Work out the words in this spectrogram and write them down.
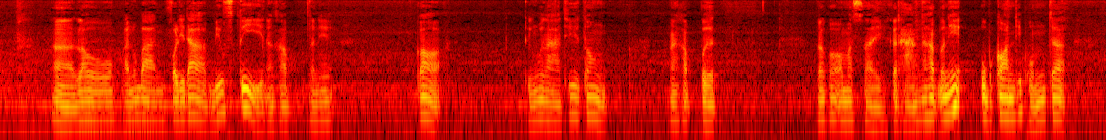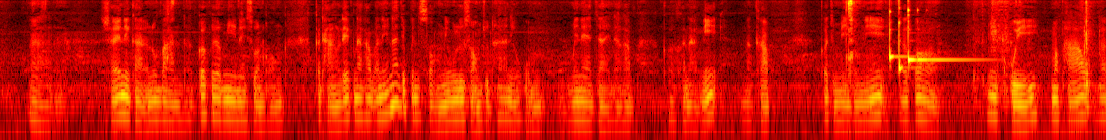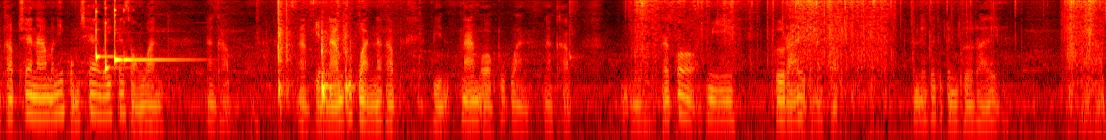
เราอนุบาลฟลอริดาบิวตี้นะครับ ตอนนี้ก็ถึงเวลาที่ต้องนะครับเปิด แล้วก็เอามาใส่กระถางนะครับ ตอนนี้อุปกรณ์ที่ผมจะใช้ในการอนุบาลก็จะมีในส่วนของกระถางเล็กนะครับ อันนี้น่าจะเป็น 2 นิ้วหรือ 2.5 นิ้วผมไม่แน่ใจนะครับ ก็ขนาดนี้นะครับ ก็จะมีตรงนี้แล้วก็ มีขุยมะพร้าวนะครับ แช่น้ำอันนี้ผมแช่ไว้แค่ 2 วันนะครับเปลี่ยนน้ำทุกวันนะครับเปลี่ยนน้ำออกทุกวันนะครับ แล้วก็มีเพอร์ไรท์นะครับ อันนี้ก็จะเป็นเพอร์ไรท์นะครับ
